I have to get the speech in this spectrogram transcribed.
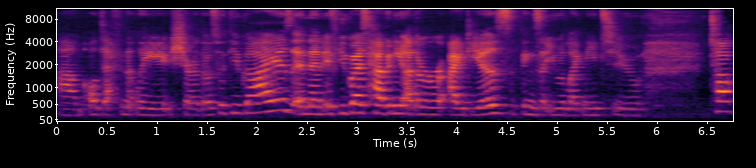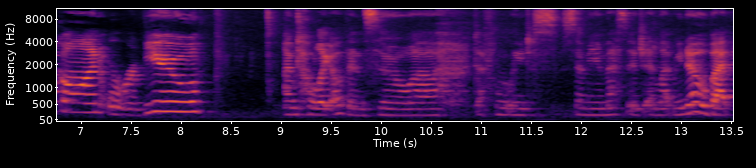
um, I'll definitely share those with you guys. And then if you guys have any other ideas, things that you would like me to talk on or review, I'm totally open. So uh, definitely just send me a message and let me know. But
